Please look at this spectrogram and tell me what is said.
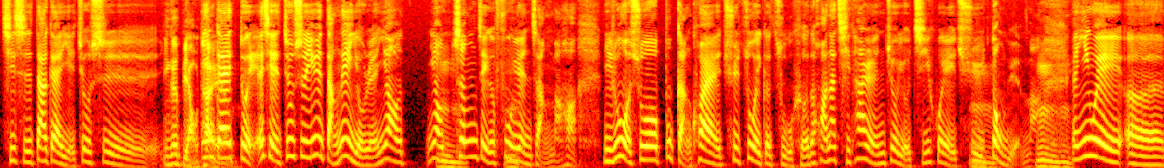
其实大概也就是应该表态，应该对，而且就是因为党内有人要要争这个副院长嘛，哈。你如果说不赶快去做一个组合的话，那其他人就有机会去动员嘛。嗯。那因为呃，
